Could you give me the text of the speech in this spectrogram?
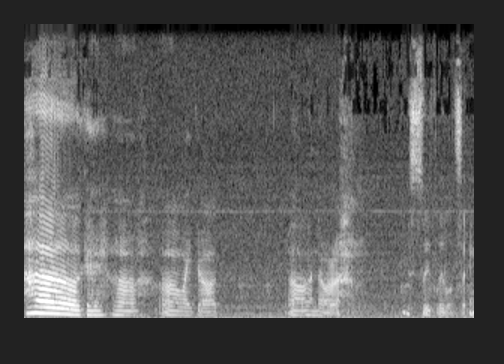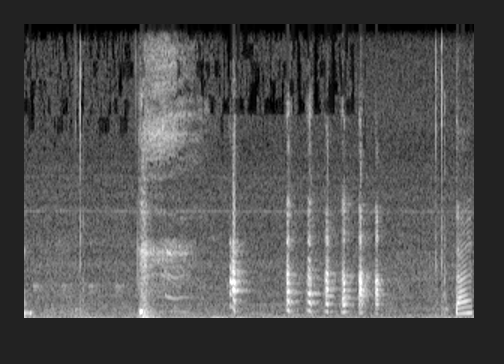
okay. Oh, oh my god. Oh, Nora. Sweet little thing. That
